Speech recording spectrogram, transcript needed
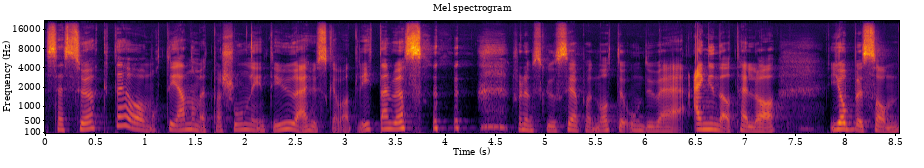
Så jeg søkte og måtte gjennom et personlig intervju. Jeg husker jeg var litt nervøs, for de skulle jo se på en måte om du er egnet til å jobbe som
